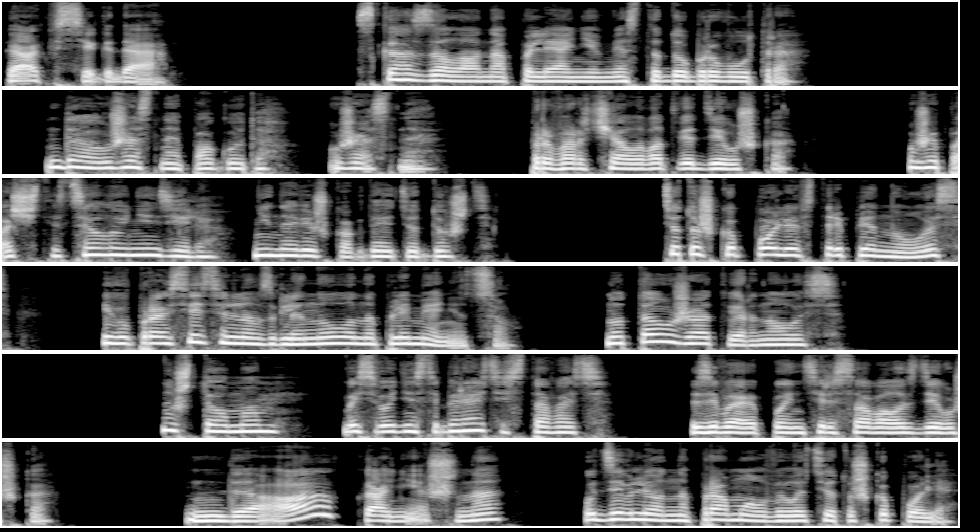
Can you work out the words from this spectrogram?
как всегда», — сказала она Поляне вместо доброго утра. «Да, ужасная погода, ужасная», проворчала в ответ девушка. «Уже почти целую неделю. Ненавижу, когда идет дождь». Тетушка Поля встрепенулась и вопросительно взглянула на племянницу, но та уже отвернулась. «Ну что, мам, вы сегодня собираетесь вставать?» Зевая, поинтересовалась девушка. «Да, конечно», — удивленно промолвила тетушка Поля.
